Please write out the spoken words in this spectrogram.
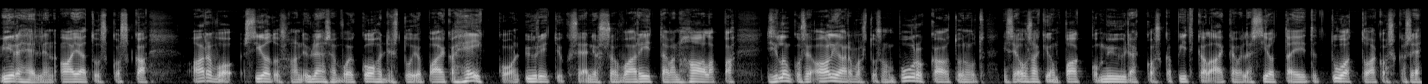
virheellinen ajatus, koska arvosijoitushan yleensä voi kohdistua jopa aika heikkoon yritykseen, jos se on vaan riittävän halpa. Niin silloin kun se aliarvostus on purkautunut, niin se osake on pakko myydä, koska pitkällä aikavälillä sijoittaja ei tuottoa, koska se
